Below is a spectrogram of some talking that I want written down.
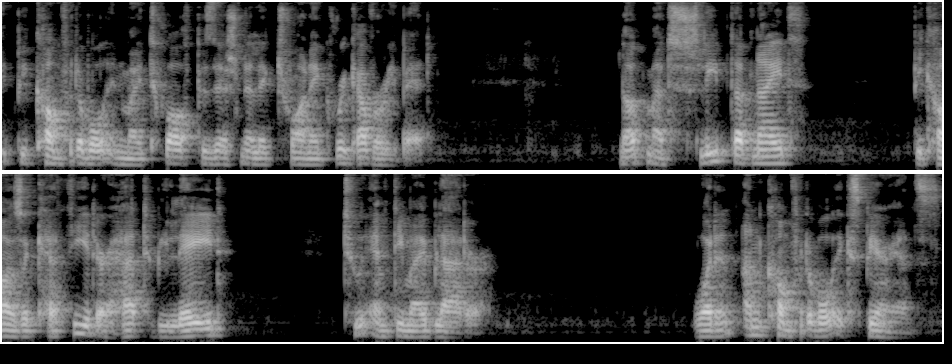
I'd be comfortable in my 12 position electronic recovery bed. Not much sleep that night because a catheter had to be laid to empty my bladder. What an uncomfortable experience.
